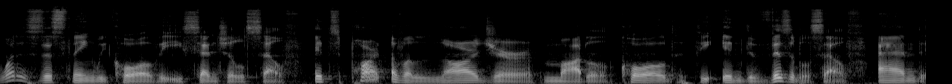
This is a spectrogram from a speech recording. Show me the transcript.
What is this thing we call the essential self? It's part of a larger model called the indivisible self, and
